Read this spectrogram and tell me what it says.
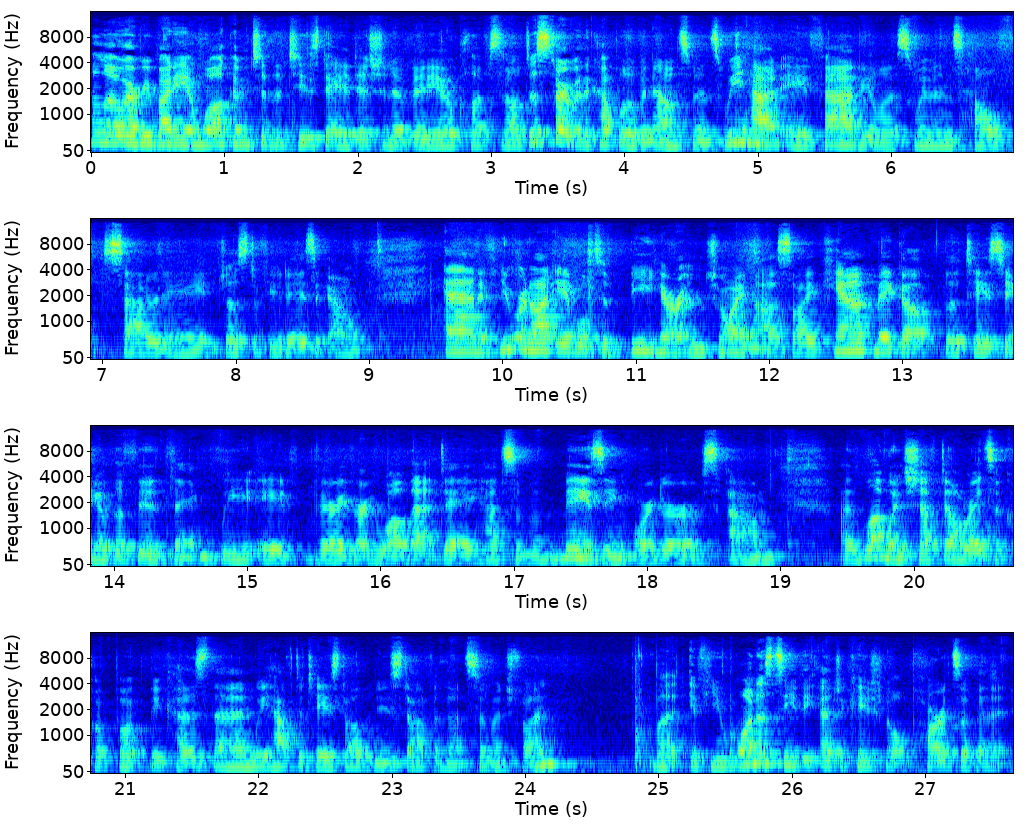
Hello everybody and welcome to the Tuesday edition of Video Clips and I'll just start with a couple of announcements. We had a fabulous Women's Health Saturday just a few days ago and if you were not able to be here and join us, I can't make up the tasting of the food thing. We ate very, very well that day, had some amazing hors d'oeuvres. Um, I love when Chef Del writes a cookbook because then we have to taste all the new stuff and that's so much fun. But if you want to see the educational parts of it,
